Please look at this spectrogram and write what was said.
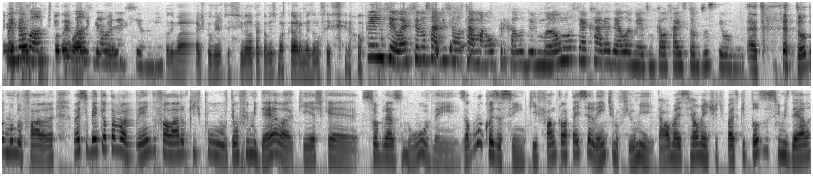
É mas eu gosto, eu gosto dela vejo, nesse filme. Toda imagem que eu vejo desse filme, ela tá com a mesma cara, mas eu não sei se não. É, então, é que você não sabe se ela tá mal por causa do irmão ou se é a cara dela mesmo, que ela faz todos os filmes. É, todo mundo fala, né? Mas se bem que eu tava vendo, falaram que, tipo, tem um filme dela que acho que é sobre as nuvens, alguma coisa assim, que falam que ela tá excelente no filme e tal, mas realmente, tipo, parece que todos os filmes dela,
